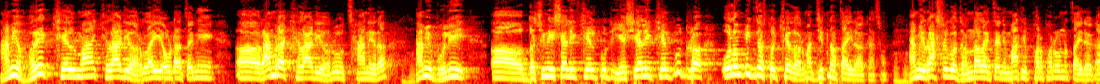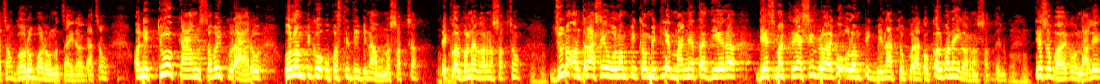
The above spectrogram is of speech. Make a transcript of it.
हामी हरेक खेलमा खेलाडीहरूलाई एउटा चाहिँ नि राम्रा खेलाडीहरू छानेर हामी भोलि दक्षिण एसियाली खेलकुद एसियाली खेलकुद र ओलम्पिक जस्तो खेलहरूमा जित्न चाहिरहेका छौँ। हामी राष्ट्रको झन्डालाई चाहिँ माथि फरफराउन चाहिरहेका छौँ गौरव बढाउन चाहिरहेका छौँ। अनि त्यो काम सबै कुराहरू ओलम्पिकको उपस्थिति बिना हुन सक्छ। त्यो कल्पना गर्न सक्छौँ। जुन अन्तर्राष्ट्रिय ओलम्पिक कमिटीले मान्यता दिएर देशमा क्रियाशील रहेको ओलम्पिक बिना त्यो कुराको कल्पनै गर्न सक्दैनौँ। त्यसो भएको हुनाले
